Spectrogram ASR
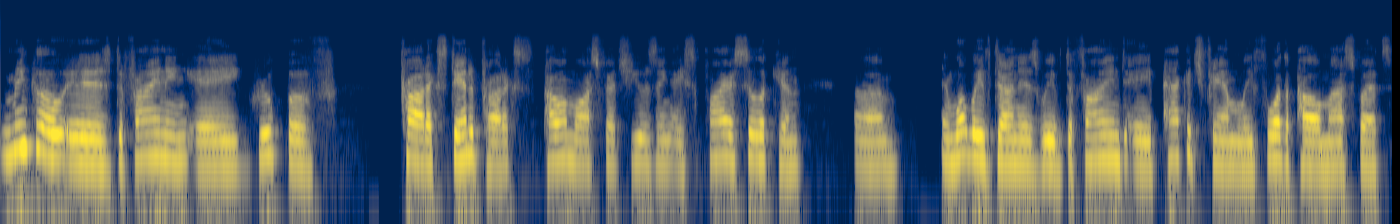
Minco is defining a group of products, standard products, power MOSFETs using a supplier silicon. Um, and what we've done is we've defined a package family for the power MOSFETs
